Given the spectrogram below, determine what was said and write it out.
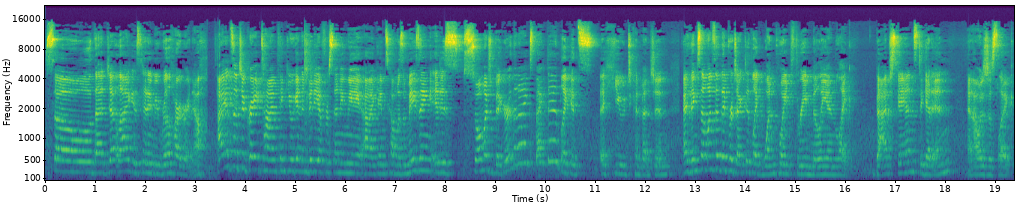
So that jet lag is hitting me real hard right now. I had such a great time. Thank you again, NVIDIA, for sending me. Uh, Gamescom was amazing. It is so much bigger than I expected. Like, it's a huge convention. I think someone said they projected like 1.3 million like badge scans to get in, and I was just like,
